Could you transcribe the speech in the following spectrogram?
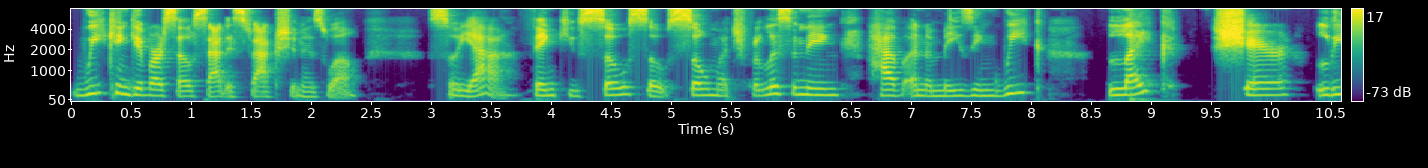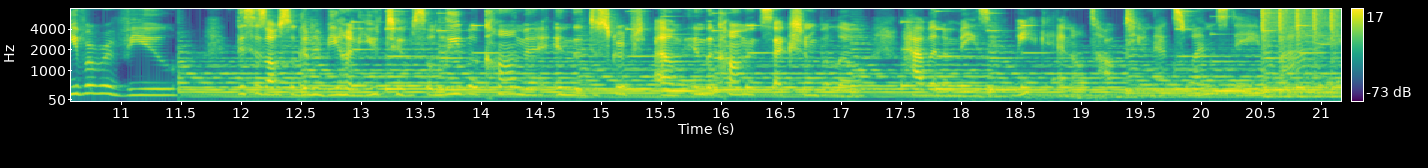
We can give ourselves satisfaction as well. So, yeah, thank you so, so, so much for listening. Have an amazing week. Like, share, leave a review. This is also going to be on YouTube, so leave a comment in the description, um, in the comment section below. Have an amazing week, and I'll talk to you next Wednesday. Bye.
